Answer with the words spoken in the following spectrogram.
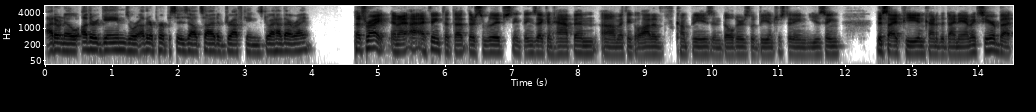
I don't know, other games or other purposes outside of DraftKings. Do I have that right? That's right, and I, I think that that there's some really interesting things that can happen. Um, I think a lot of companies and builders would be interested in using this IP and kind of the dynamics here, but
